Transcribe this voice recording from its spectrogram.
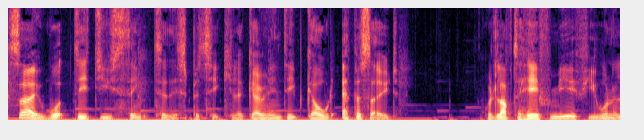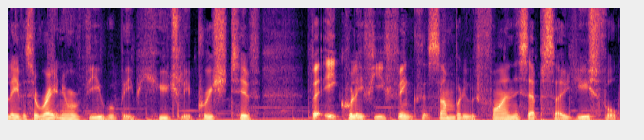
So, what did you think to this particular Going in Deep Gold episode? Would love to hear from you. If you want to leave us a rating and review, we'll be hugely appreciative. But equally, if you think that somebody would find this episode useful,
